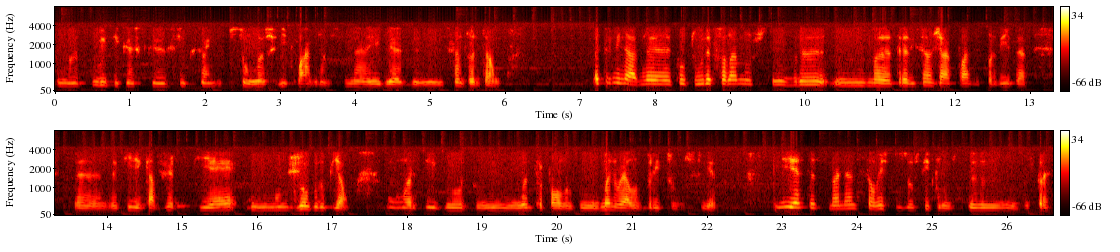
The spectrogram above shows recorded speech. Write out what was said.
por políticas que fixem pessoas e quadros na ilha de Santo Antão. A terminar na cultura, falamos sobre uma tradição já quase perdida uh, aqui em Cabo Verde, que é o jogo do peão, um artigo do antropólogo Manuel Brito Semedo. E esta semana são estes os títulos do Expresso.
